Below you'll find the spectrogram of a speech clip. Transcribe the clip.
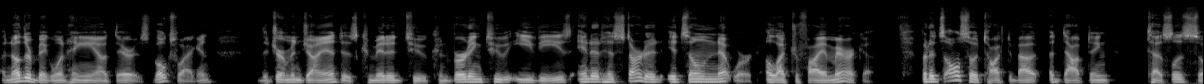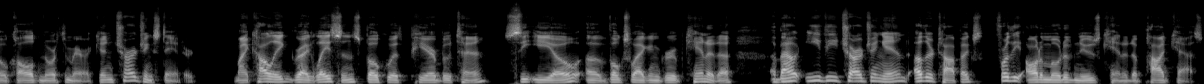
Another big one hanging out there is Volkswagen. The German giant is committed to converting to EVs and it has started its own network, Electrify America. But it's also talked about adopting Tesla's so called North American charging standard. My colleague Greg Layson spoke with Pierre Boutin, CEO of Volkswagen Group Canada, about EV charging and other topics for the Automotive News Canada podcast.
